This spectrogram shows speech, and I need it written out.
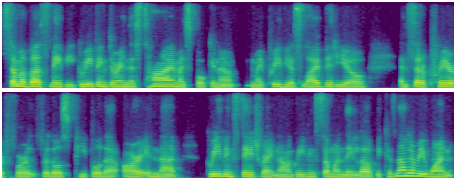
some of us may be grieving during this time. I spoke in a, my previous live video and said a prayer for, for those people that are in that grieving stage right now, grieving someone they love, because not everyone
